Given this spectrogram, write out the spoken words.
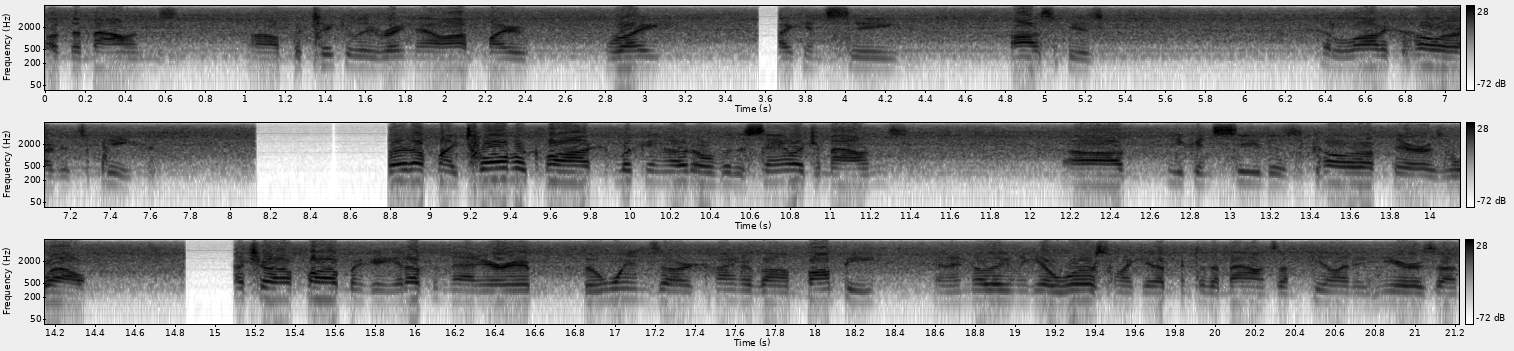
of the mountains, uh, particularly right now off my right, I can see Ossipee has got a lot of color at its peak. Right off my 12 o'clock, looking out over the Sandwich Mountains, uh, you can see there's a color up there as well. Not sure how far I'm going to get up in that area. The winds are kind of um, bumpy, and I know they're going to get worse when I get up into the mountains. I'm feeling it here as I'm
